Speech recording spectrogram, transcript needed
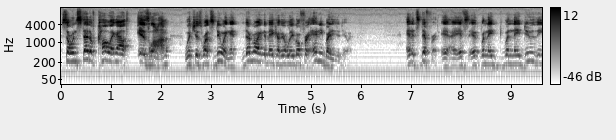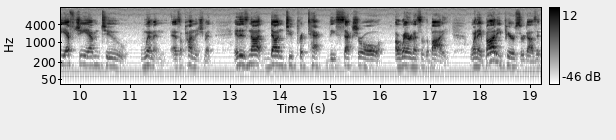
So instead of calling out Islam, which is what's doing it, they're going to make it illegal for anybody to do it and it's different. It, it's it, when they when they do the FGM to women as a punishment, it is not done to protect the sexual awareness of the body. When a body piercer does it,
